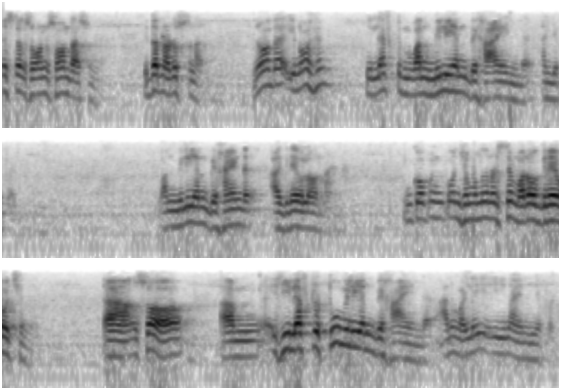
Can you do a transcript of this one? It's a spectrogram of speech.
మిస్టర్ సోన్ సోన్ రాస్తుంది ఇద్దరు నడుస్తున్నారు. You know the you know him? ఈ లెఫ్ట్ వన్ మిలియన్ బిహైండ్ అని చెప్పాడు. వన్ మిలియన్ బిహైండ్ ఆ గ్రేవ్లో ఉన్నాయి ఇంకో ఇంకొంచెం ముందు నడిస్తే మరో గ్రేవ్ వచ్చింది. So he left two million behind అని మళ్ళీ ఈయన ఆయన చెప్పాడు.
